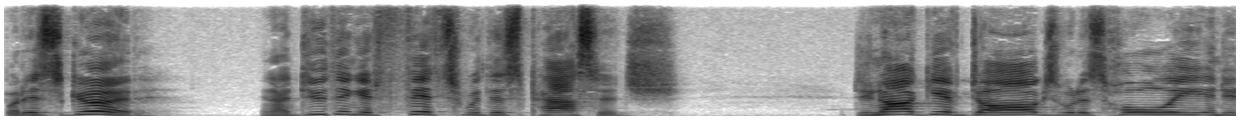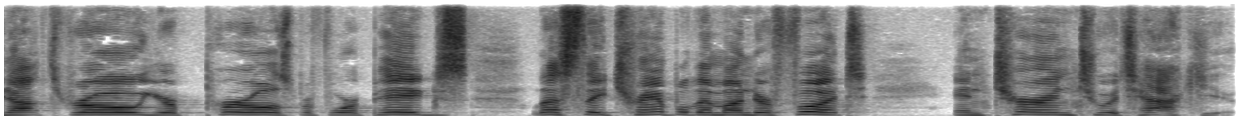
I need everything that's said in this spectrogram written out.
but it's good. And I do think it fits with this passage. Do not give dogs what is holy, and do not throw your pearls before pigs, lest they trample them underfoot and turn to attack you.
